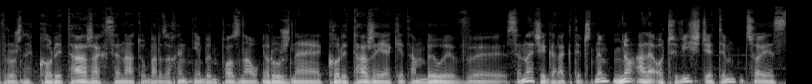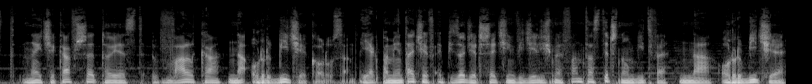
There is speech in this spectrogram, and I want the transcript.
w różnych korytarzach Senatu. Bardzo chętnie bym poznał różne korytarze, jakie tam były w Senacie Galaktycznym. No ale oczywiście tym, co jest najciekawsze, to jest walka na orbicie Coruscant. Jak pamiętacie, w epizodzie trzecim widzieliśmy fantastyczną bitwę na orbicie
